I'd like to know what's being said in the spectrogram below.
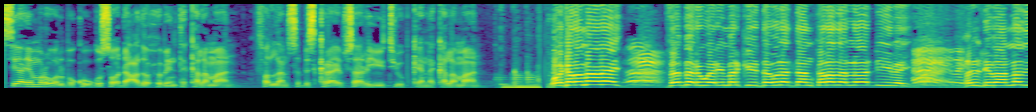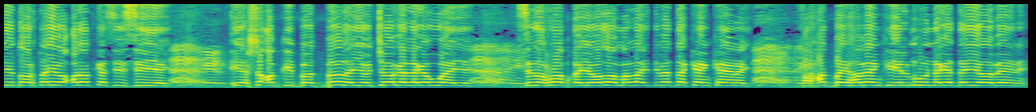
si ay mar walba kuugu soo dhacdo xubinta kalamaan fadlan sabskraib saar youtub-keenna kalamaan war kalamaanay februari markii dawladdan talada loo dhiibey xildhibaannadii doortay oo codad ka sii siiyey iyo shacabkii boodboodayoo jooga laga waayey sida roob qayoodoo mallay dibadda keenkeenay farxad bay habeenkii ilmuhu naga dayoobeene.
